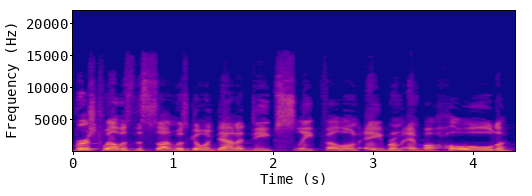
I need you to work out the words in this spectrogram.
Verse 12 As the sun was going down, a deep sleep fell on Abram, and behold,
